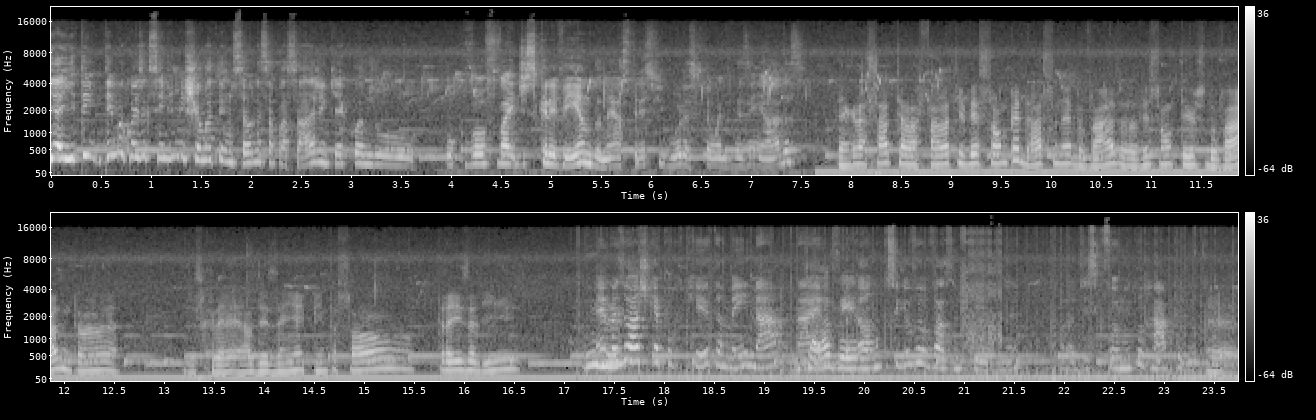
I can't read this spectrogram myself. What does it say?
E aí tem, tem uma coisa que sempre me chama a atenção nessa passagem, que é quando o Kvolf vai descrevendo, né, as três figuras que estão ali desenhadas. É engraçado que ela fala que vê só um pedaço, né, do vaso, ela vê só um terço do vaso, então ela, descreve, ela desenha e pinta só três ali. É, mas eu acho que é porque também na, na ela época vê, ela né? não conseguiu ver o vaso inteiro, né? Ela disse que foi muito rápido. É,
